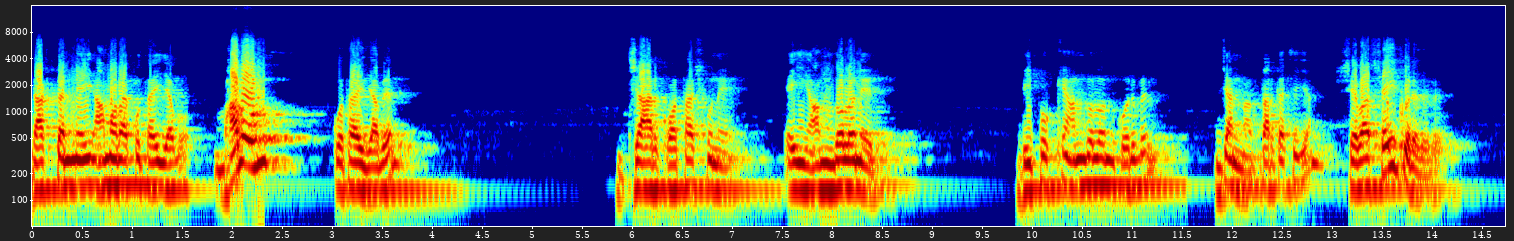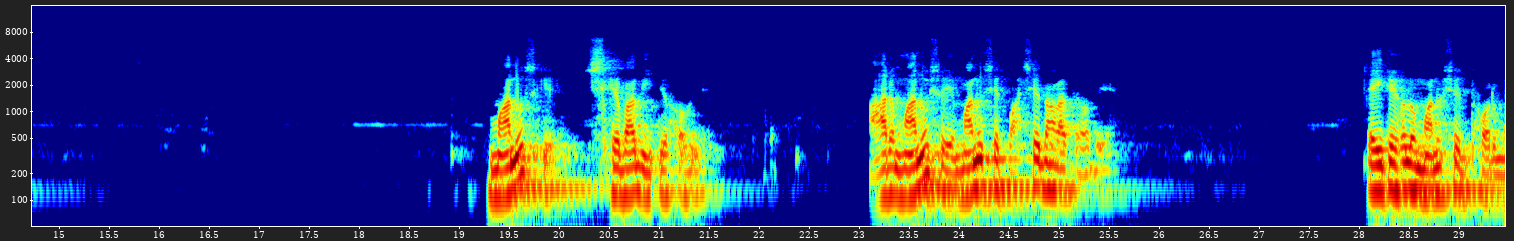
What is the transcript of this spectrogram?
ডাক্তার নেই, আমরা কোথায় যাব? ভাবুন কোথায় যাবেন যার কথা শুনে এই আন্দোলনের বিপক্ষে আন্দোলন করবেন যান না তার কাছে যান, সেবা সেই করে দেবে। মানুষকে সেবা দিতে হবে। আর মানুষে মানুষের পাশে দাঁড়াতে হবে। এইটাই হলো মানুষের ধর্ম।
